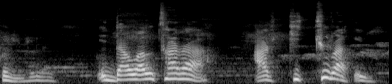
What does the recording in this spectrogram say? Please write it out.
করে এই দেওয়াল ছাড়া আর কিচ্ছু রাখেনি।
